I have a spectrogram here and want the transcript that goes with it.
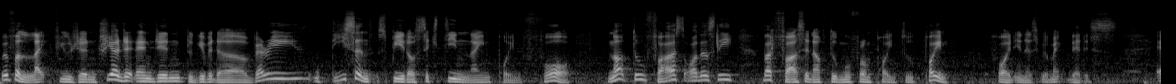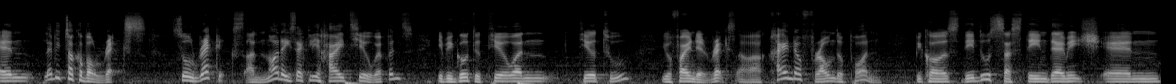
with a light fusion 300 engine to give it a very decent speed of 69.4. Not too fast honestly, but fast enough to move from point to point for an inner mech that is. And let me talk about RACs. So RACs are not exactly high tier weapons. If you go to tier 1, tier 2, you'll find that RACs are kind of frowned upon because they do sustain damage and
